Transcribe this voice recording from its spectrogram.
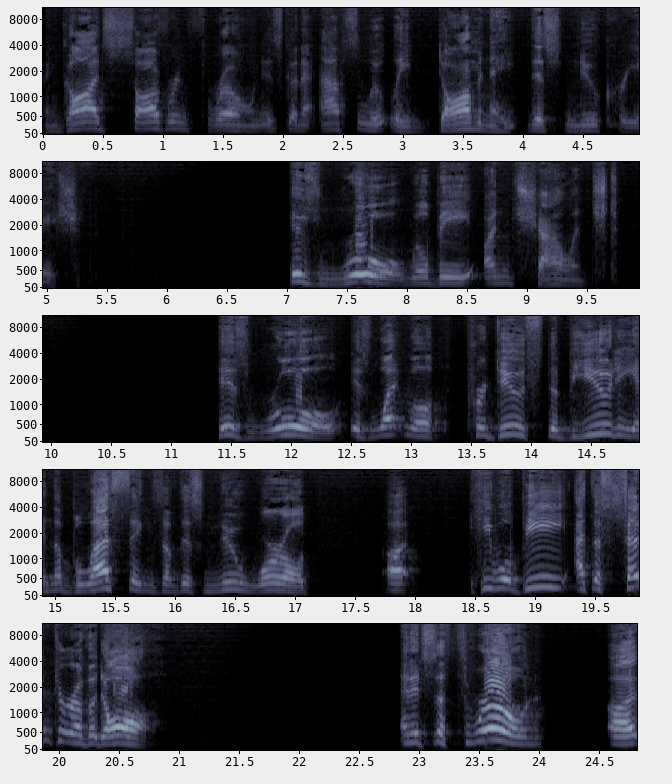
And God's sovereign throne is going to absolutely dominate this new creation. His rule will be unchallenged. His rule is what will produce the beauty and the blessings of this new world. Uh, he will be at the center of it all. And it's the throne, uh,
